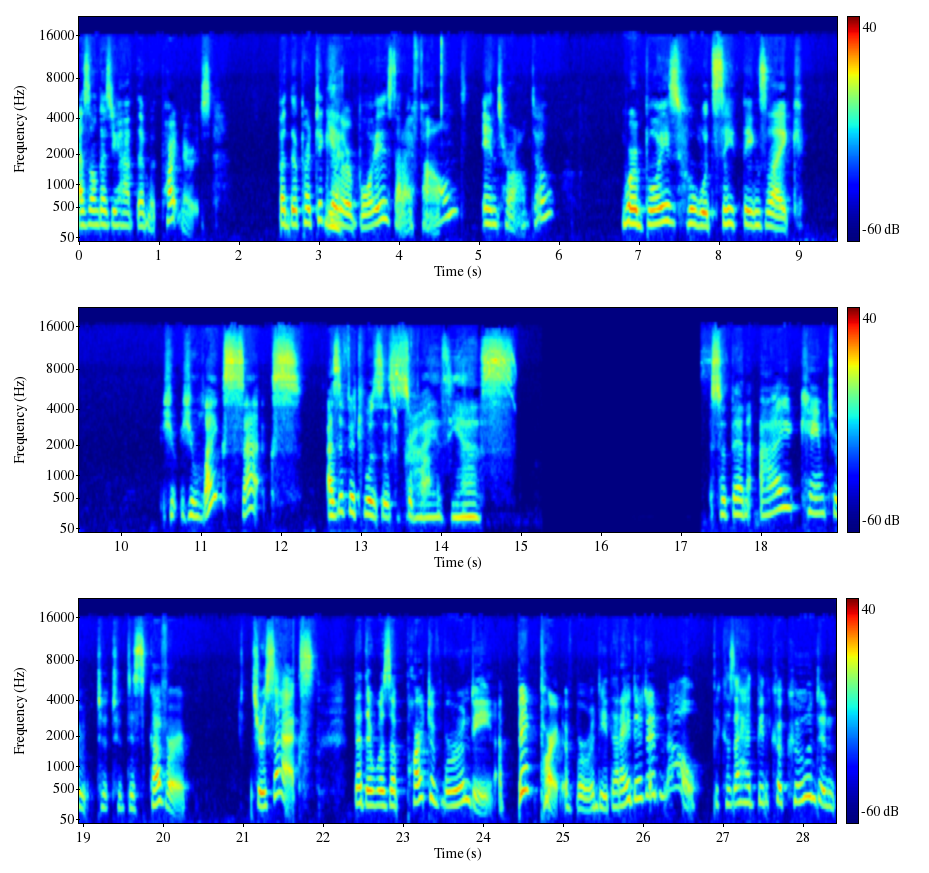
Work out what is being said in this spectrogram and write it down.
as long as you have them with partners. But the particular boys that I found in Toronto were boys who would say things like, you, you like sex, as if it was a surprise. surprise yes. So then I came to, to, to discover through sex that there was a part of Burundi, a big part of Burundi that I didn't know because I had been cocooned and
